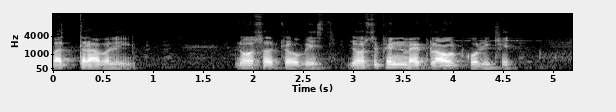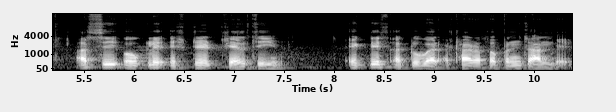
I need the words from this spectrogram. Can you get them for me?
पत्रावली 224 जोसेफिन मैक्लाउड को लिखित 80 ओकले स्ट्रीट चेल्सी 31 अक्टूबर अठारह सौ पंचानवे।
